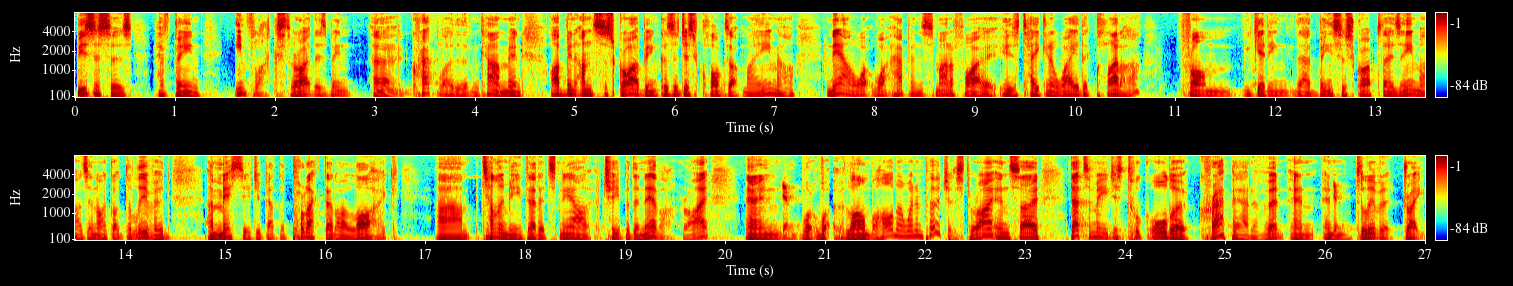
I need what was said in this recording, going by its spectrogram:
businesses have been influxed, right? There's been a Mm. crap load of them come, and I've been unsubscribing because it just clogs up my email. Now, what what happens? Smartify is taking away the clutter from getting the, being subscribed to those emails, and I got delivered a message about the product that I like. Um, telling me that it's now cheaper than ever, right? And Yep. what, what, lo and behold, I went and purchased, right? And so that to me just took all the crap out of it and, and delivered it direct,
